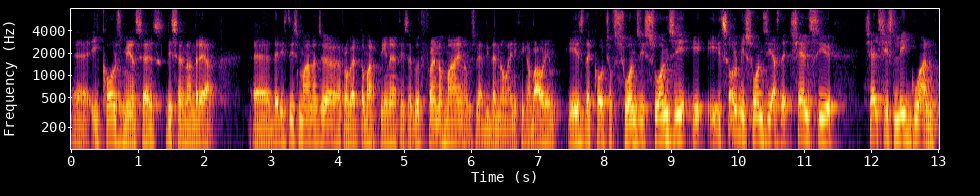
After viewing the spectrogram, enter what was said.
Uh, he calls me and says, "Listen, Andrea, uh, there is this manager, Roberto Martinez. He's a good friend of mine. Obviously, I didn't know anything about him. He is the coach of Swansea. Swansea. He, he told me Swansea as the Chelsea, Chelsea's League One.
